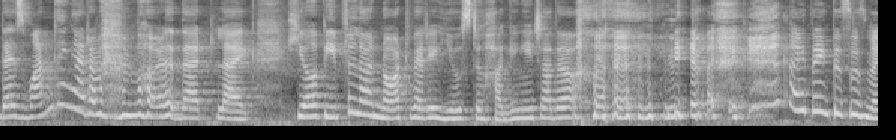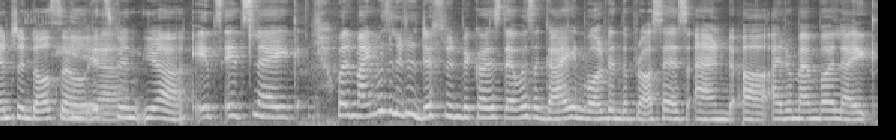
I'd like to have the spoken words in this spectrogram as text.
there's one thing I remember that like here people are not very used to hugging each other. I, think, I think this was mentioned also. It's Yeah. been, yeah. it's it's like well mine was a little different because there was a guy involved in the process and uh, i remember like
